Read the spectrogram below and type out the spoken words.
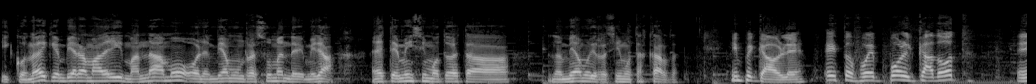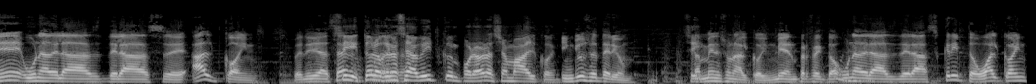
y cuando hay que enviar a Madrid mandamos o le enviamos un resumen de, mirá, en este mes hicimos toda esta, lo enviamos y recibimos estas cartas. Impecable. Esto fue Polkadot, eh, una de las de las eh, altcoins. vendría a ser. Sí, todo lo que no sea Bitcoin por ahora se llama altcoin. Incluso Ethereum. También es un altcoin. Bien, perfecto. Una de las de las cripto o altcoin.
